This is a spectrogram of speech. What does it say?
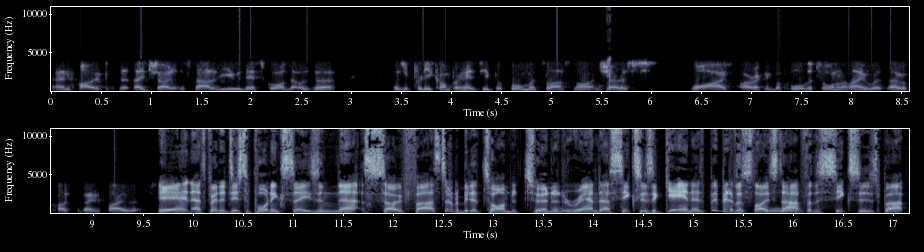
and hope that they'd showed at the start of the year with their squad. That was a was a pretty comprehensive performance last night and showed us why I reckon before the tournament they were they were close to being favourites. Yeah, it's been a disappointing season uh, so far. Still got a bit of time to turn it around. Our Sixers again. It's a bit of a slow start for the Sixers, but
